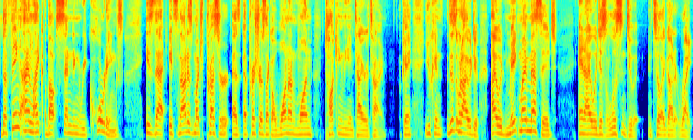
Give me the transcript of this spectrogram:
the thing I like about sending recordings is that it's not as much pressure as a uh, pressure as like a one-on-one talking the entire time. Okay. You can, this is what I would do. I would make my message and I would just listen to it until I got it right.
